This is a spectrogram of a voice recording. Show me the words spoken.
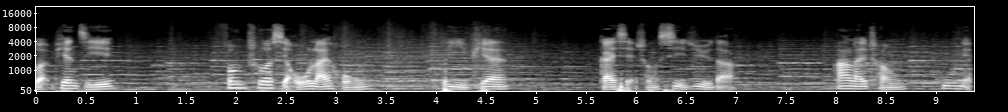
短篇集《风车小屋来鸿》的一篇。改写成戏剧的《阿来城姑娘》。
